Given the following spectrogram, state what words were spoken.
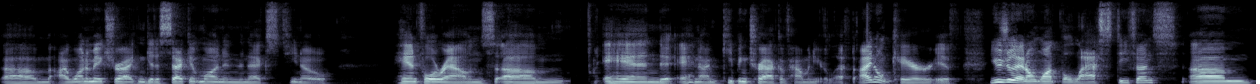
Um, I want to make sure I can get a second one in the next, you know, handful of rounds. Um, and and I'm keeping track of how many are left. I don't care if usually I don't want the last defense, um,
